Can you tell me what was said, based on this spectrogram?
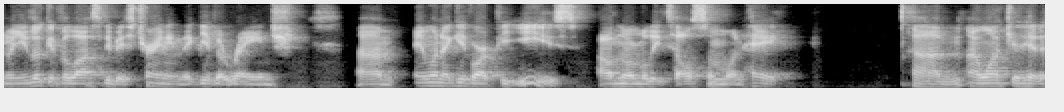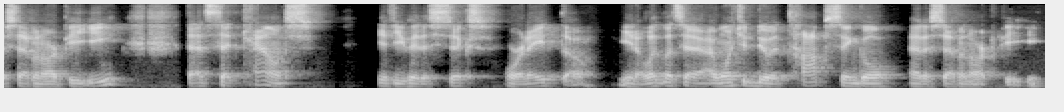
When you look at velocity based training they give a range. Um, and when i give rpes i'll normally tell someone hey um, i want you to hit a 7 rpe that set counts if you hit a 6 or an 8 though. You know let, us say i want you to do a top single at a 7 rpe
